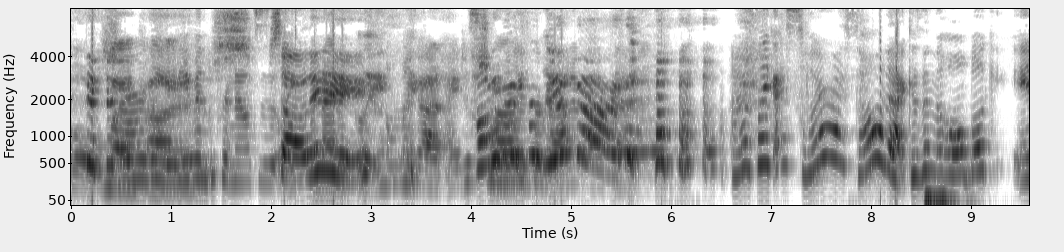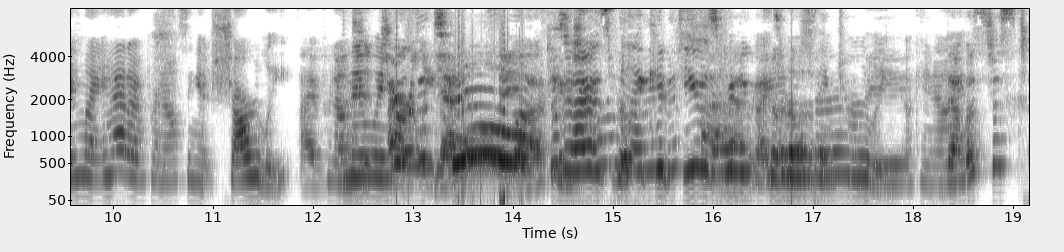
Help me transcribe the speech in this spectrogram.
Oh my Charlie. god. It even pronounces it Charlie. like phonetically. Oh my god, I just How did I forget forgot about that? I was like, I swear I saw that because in the whole book, in my head, I'm pronouncing it Charlie. I pronounced it when- Charlie I that too. book. So I was really I confused when you guys were all saying Charlie. Charlie. Okay, now That I- was just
